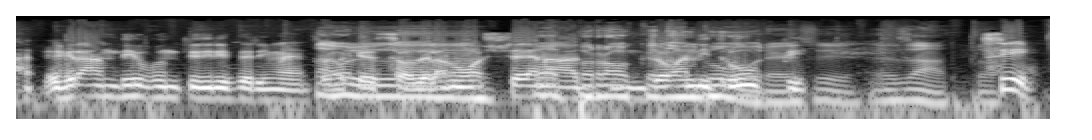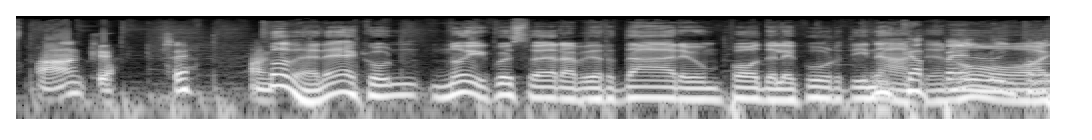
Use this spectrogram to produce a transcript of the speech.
grandi punti di riferimento, Ah, perché quel so, della nuova scena Giovanni Truppi. Sì, esatto. Sì, anche, sì, anche. Va bene, ecco, noi questo era per dare un po' delle coordinate no? a,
